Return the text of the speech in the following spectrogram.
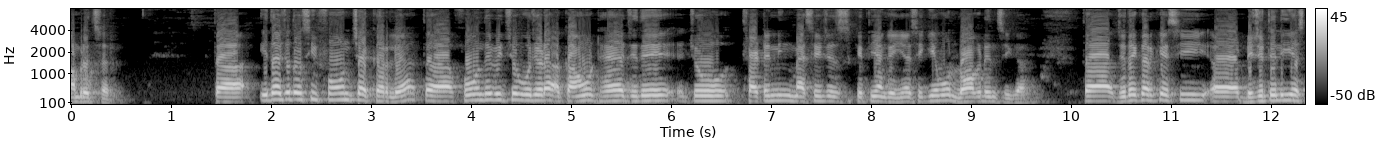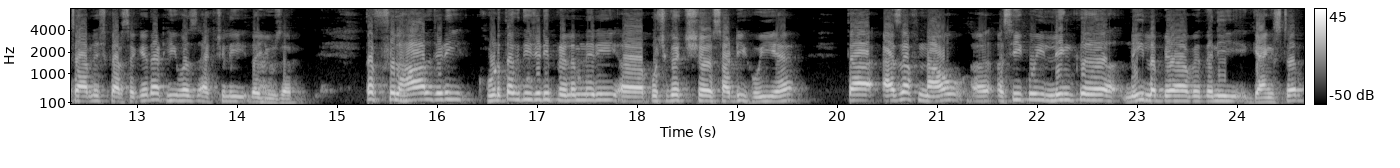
Amritsar ਤਾਂ ਇਹਦਾ ਜਦੋਂ ਅਸੀਂ ਫੋਨ ਚੈੱਕ ਕਰ ਲਿਆ ਤਾਂ ਫੋਨ ਦੇ ਵਿੱਚ ਉਹ ਜਿਹੜਾ ਅਕਾਊਂਟ ਹੈ ਜਿਹਦੇ ਜੋ ਥ੍ਰੈਟਨਿੰਗ ਮੈਸੇजेस ਕੀਤੀਆਂ ਗਈਆਂ ਸੀਗੀਆਂ ਉਹ ਲੌਗਡ ਇਨ ਸੀਗਾ ਤਾਂ ਜਿਹਦੇ ਕਰਕੇ ਅਸੀਂ ਡਿਜੀਟਲੀ ਐਸਟੈਬਲਿਸ਼ ਕਰ ਸਕੇ that he was actually the user ਤਾਂ ਫਿਲਹਾਲ ਜਿਹੜੀ ਹੁਣ ਤੱਕ ਦੀ ਜਿਹੜੀ ਪ੍ਰੀਲਿਮਿਨਰੀ ਪੁੱਛਗਿੱਛ ਸਾਡੀ ਹੋਈ ਹੈ ਤਾਂ ਐਜ਼ ਆਫ ਨਾਓ ਅਸੀਂ ਕੋਈ ਲਿੰਕ ਨਹੀਂ ਲੱਭਿਆ ਵਿਦ ਐਨੀ ਗੈਂਗਸਟਰ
